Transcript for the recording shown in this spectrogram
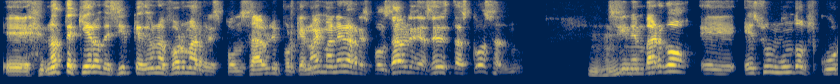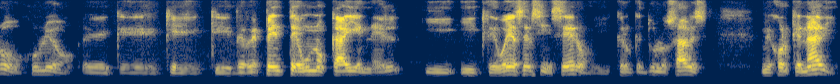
Eh, no te quiero decir que de una forma responsable, porque no hay manera responsable de hacer estas cosas, ¿no? Sin embargo, eh, es un mundo oscuro, Julio, eh, que, de repente uno cae en él y, te voy a ser sincero, y creo que tú lo sabes mejor que nadie.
